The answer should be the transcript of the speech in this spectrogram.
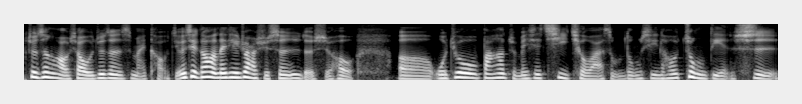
就真很好笑，我就真的是买烤鸡，而且刚好那天 Josh 生日的时候，呃，我就帮他准备一些气球啊，什么东西。然后重点是，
